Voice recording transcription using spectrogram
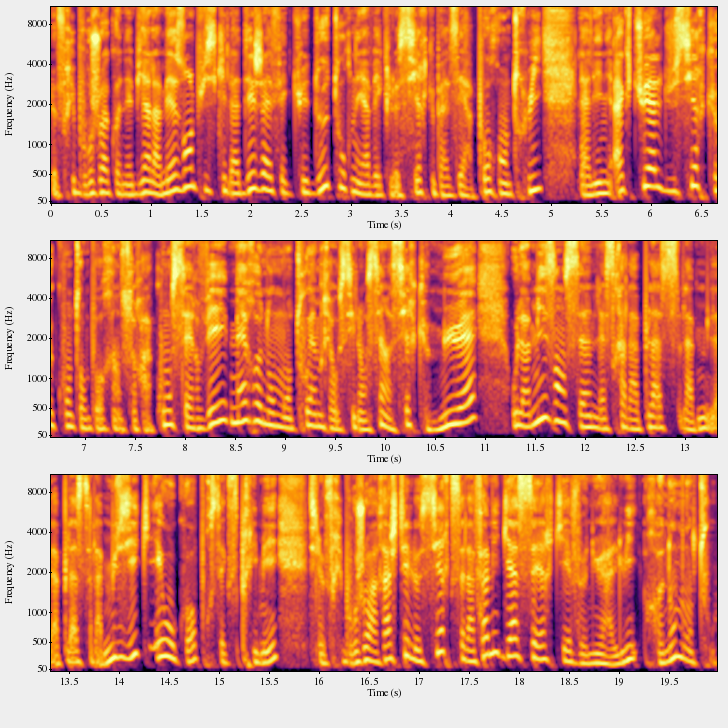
Le fribourgeois connaît bien la maison puisqu'il a déjà effectué deux tournées avec le cirque basé à Port-Entruy. La ligne actuelle du cirque contemporain sera conserver, mais Renaud Montou aimerait aussi lancer un cirque muet où la mise en scène laissera la place, la, place à la musique et au corps pour s'exprimer. Si le Fribourgeois a racheté le cirque, c'est la famille Gasser qui est venue à lui, Renaud Montou.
